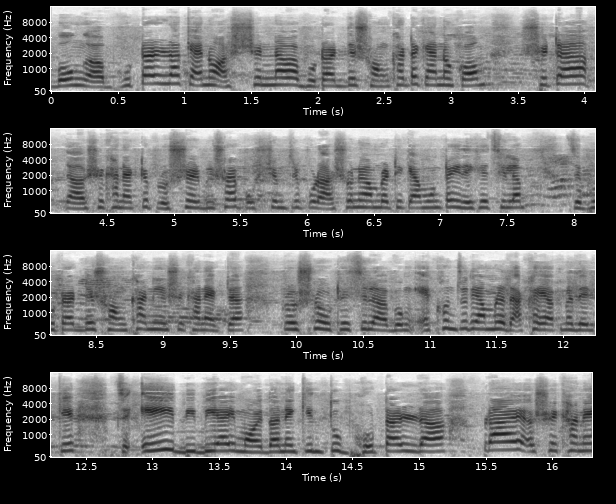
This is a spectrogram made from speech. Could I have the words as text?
এবং ভোটাররা কেন আসছেন না বা ভোটারদের সংখ্যাটা কেন কম, সেটা সেখানে একটা প্রশ্নের বিষয়। পশ্চিম ত্রিপুরা আসনে আমরা ঠিক এমনটাই দেখেছিলাম যে ভোটারদের সংখ্যা নিয়ে সেখানে একটা প্রশ্ন উঠেছিল। এবং এখন যদি আমরা দেখাই আপনাদেরকে যে এই বিবিআই ময়দানে কিন্তু ভোটাররা প্রায় সেখানে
